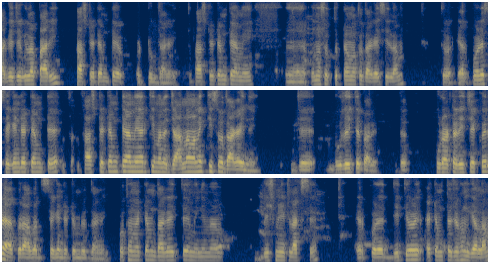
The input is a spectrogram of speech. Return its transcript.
আগে যেগুলা পারি ফার্স্ট অ্যাটেম্পটে ওটুক দাগাই ফার্স্ট অ্যাটেম্পটে আমি উনসত্তরটার মতো দাগাইছিলাম। তো এরপরে সেকেন্ড অ্যাটেম্পটে ফার্স্ট অ্যাটেম্পটে আমি আর কি মানে জানা অনেক কিছু দাগাই নাই, যে ভুল হইতে পারে। পুরাটা রিচেক করে এরপরে আবার সেকেন্ড অ্যাটেম্পটে দাগাই। প্রথম অ্যাটেম্প দাগাইতে মিনিমাম বিশ মিনিট লাগছে। এরপরে দ্বিতীয় অ্যাটেম্পটে যখন গেলাম,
